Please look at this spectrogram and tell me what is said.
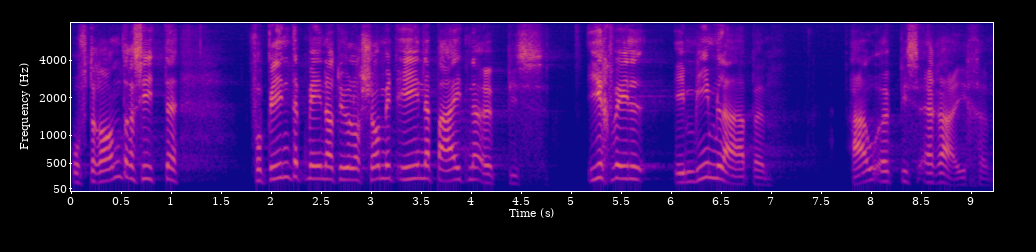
Auf der anderen Seite verbindet mich natürlich schon mit ihnen beiden etwas. Ich will in meinem Leben auch etwas erreichen.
